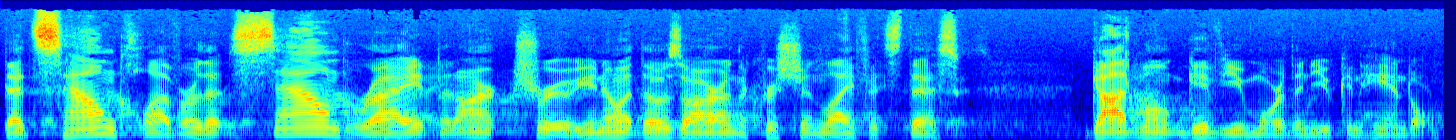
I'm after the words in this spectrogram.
that sound clever, that sound right, but aren't true. You know what those are in the Christian life? It's this God won't give you more than you can handle.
